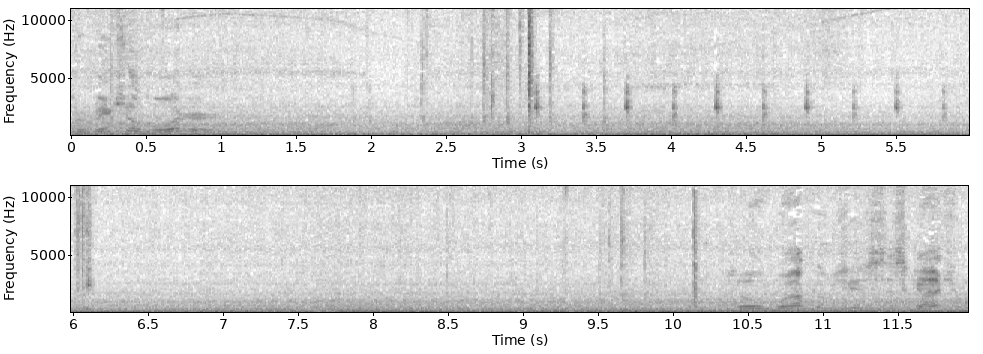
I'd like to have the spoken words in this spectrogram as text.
provincial border. So welcome to Saskatchewan.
